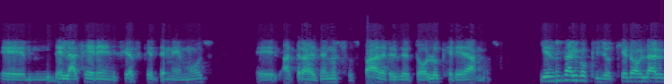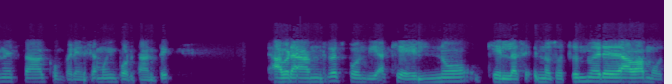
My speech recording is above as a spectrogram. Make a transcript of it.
de las herencias que tenemos a través de nuestros padres, de todo lo que heredamos. Y eso es algo que yo quiero hablar en esta conferencia muy importante. Abraham respondía que él no, que nosotros no heredábamos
